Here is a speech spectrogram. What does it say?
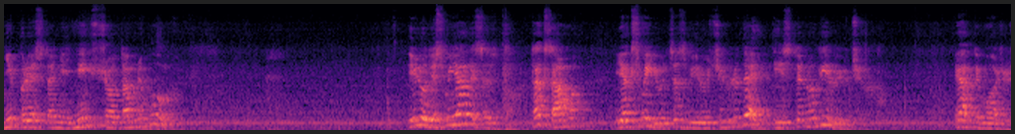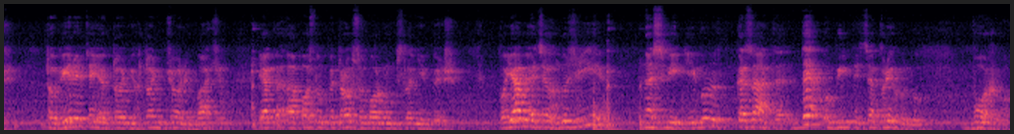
ні пристані, нічого там не було. І люди сміялися з нього. Так само, як сміються з віруючих людей, істинно віруючих. Як ти можеш то вірити, як то ніхто нічого не бачив, як апостол Петро в Соборному посланні пише. Появляться глузії на світі і будуть казати, де обітниця приходу Божого,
